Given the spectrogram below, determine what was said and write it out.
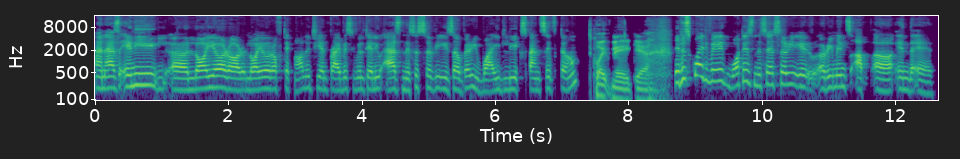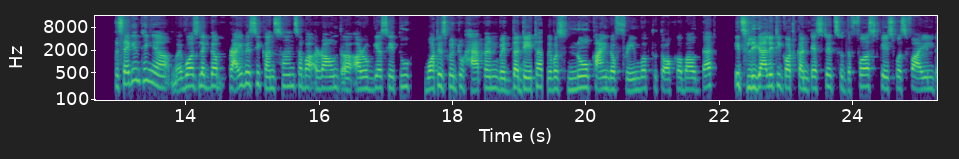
and as any uh, lawyer or lawyer of technology and privacy will tell you, as necessary is a very widely expansive term. It's quite vague, yeah. It is quite vague. What is necessary it remains up uh, in the air. The second thing uh, was like the privacy concerns about around uh, Aarogya Setu what is going to happen with the data. There was no kind of framework to talk about that. Its legality got contested. So the first case was filed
